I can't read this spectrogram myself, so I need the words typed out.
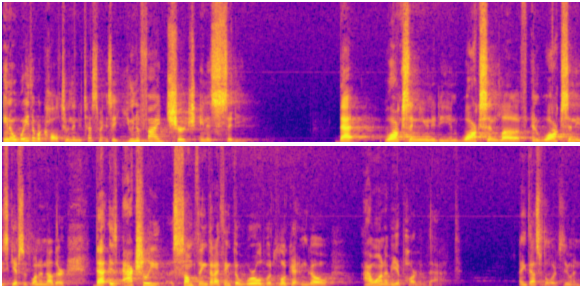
in a way that we're called to in the New Testament is a unified church in a city that walks in unity and walks in love and walks in these gifts with one another that is actually something that I think the world would look at and go, I want to be a part of that. I think that's what the Lord's doing.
